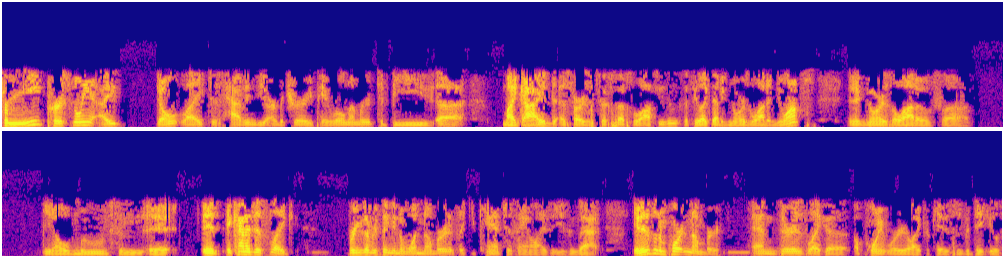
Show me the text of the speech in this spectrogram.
for me personally, I don't like just having the arbitrary payroll number to be uh, my guide as far as a successful off season because I feel like that ignores a lot of nuance and ignores a lot of uh, you know moves and it it, it kind of just like brings everything into one number and it's like you can't just analyze it using that. it is an important number, and there is like a a point where you're like, okay, this is ridiculous.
